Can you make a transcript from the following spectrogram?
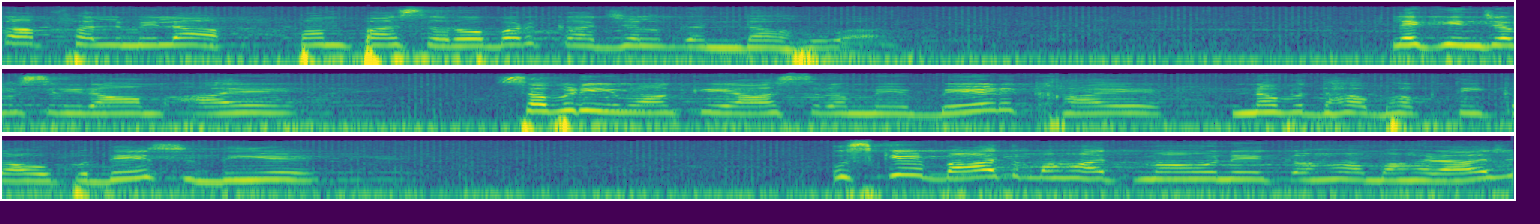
का फल मिला, पंपा सरोवर का जल गंदा हुआ। लेकिन जब श्री राम आए सबड़ी माँ के आश्रम में बेड़ खाए, नवधा भक्ति का उपदेश दिए। उसके बाद महात्माओं ने कहा, महाराज,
